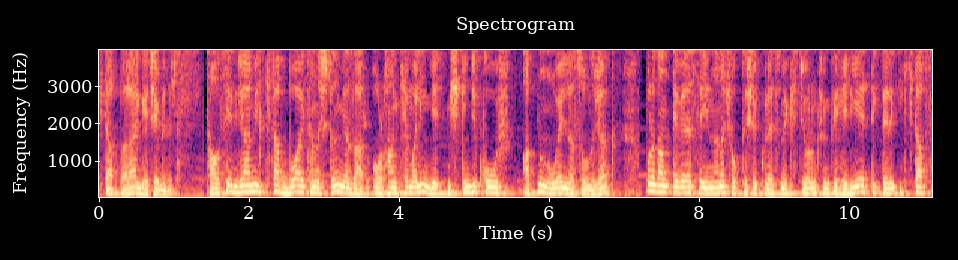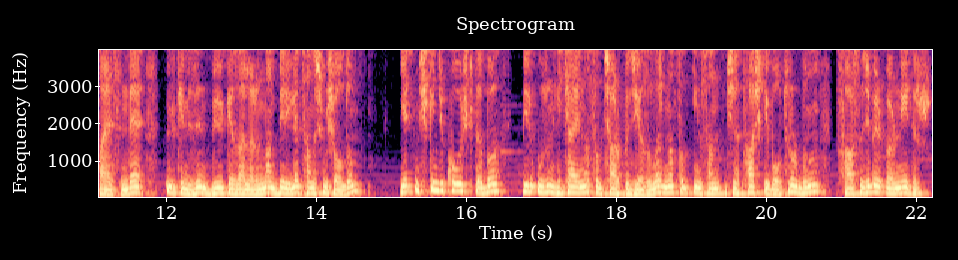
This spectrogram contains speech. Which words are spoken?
kitaplara geçebiliriz. Tavsiye edeceğim ilk kitap bu ay tanıştığım yazar Orhan Kemal'in 72. Koğuş adlı novellası olacak. Buradan Everest yayınlarına çok teşekkür etmek istiyorum çünkü hediye ettikleri iki kitap sayesinde ülkemizin büyük yazarlarından biriyle tanışmış oldum. 72. Koğuş kitabı bir uzun hikaye nasıl çarpıcı yazılır, nasıl insanın içine taş gibi oturur bunun sarsıcı bir örneğidir.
